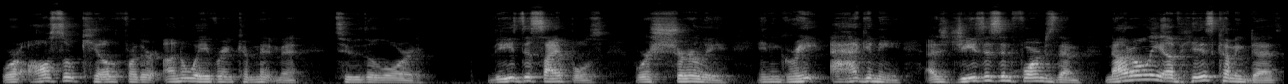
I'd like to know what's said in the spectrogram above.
were also killed for their unwavering commitment to the Lord. These disciples were surely in great agony as Jesus informs them not only of his coming death,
